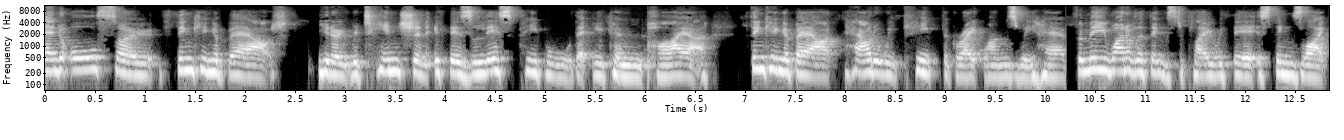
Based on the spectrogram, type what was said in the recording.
and also thinking about you know retention if there's less people that you can hire thinking about how do we keep the great ones we have for me one of the things to play with there is things like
